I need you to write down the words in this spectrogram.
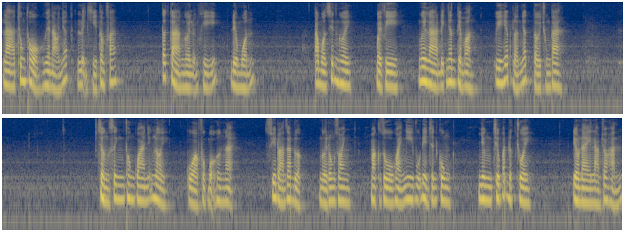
là trung thổ huyền ảo nhất luyện khí tâm pháp. Tất cả người luyện khí đều muốn. Ta muốn giết ngươi bởi vì, ngươi là địch nhân tiềm ẩn, Uy hiếp lớn nhất tới chúng ta. Trường sinh thông qua những lời Của phục bộ hương nại, Suy đoán ra được người đông doanh, Mặc dù hoài nghi Vũ Điển chân Cung, Nhưng chưa bắt được chuôi. Điều này làm cho hắn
